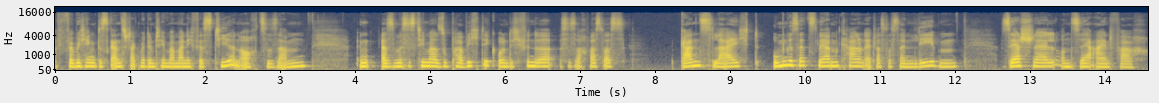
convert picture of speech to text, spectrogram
für mich hängt das ganz stark mit dem Thema Manifestieren auch zusammen. Also mir ist das Thema super wichtig und ich finde, es ist auch was, was ganz leicht umgesetzt werden kann und etwas, was dein Leben sehr schnell und sehr einfach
